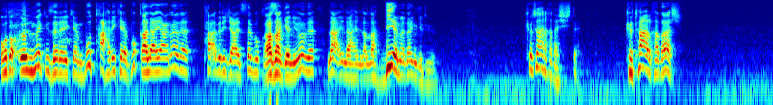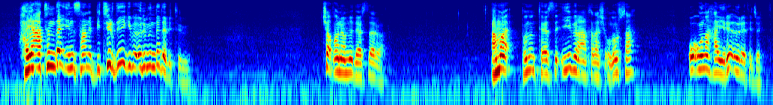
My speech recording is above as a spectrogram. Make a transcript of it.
O da ölmek üzereyken bu tahrike, bu galayana ve tabiri caizse bu gaza geliyor ve la ilahe illallah diyemeden gidiyor. Kötü arkadaş işte. Kötü arkadaş. Hayatında insanı bitirdiği gibi ölümünde de bitiriyor. Çok önemli dersler var. Ama bunun tersi iyi bir arkadaş olursa o ona hayrı öğretecektir.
